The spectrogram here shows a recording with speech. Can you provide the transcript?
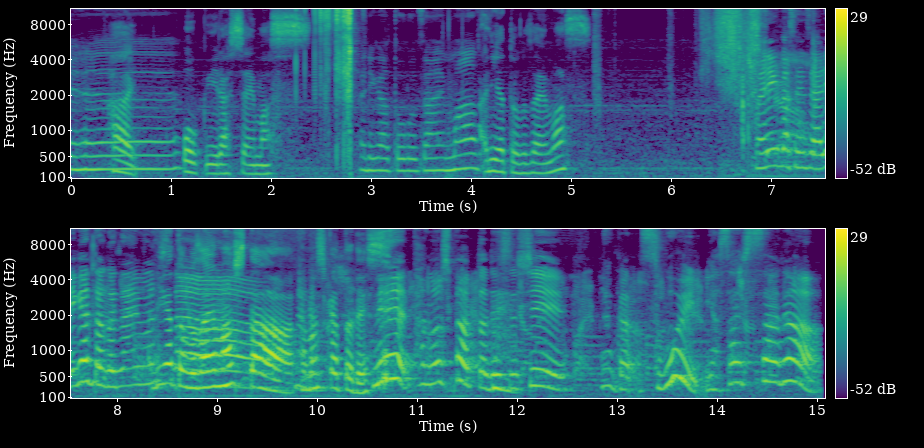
はい多くいらっしゃいます。ありがとうございます。ありがとうございます。マリンガ先生ありがとうございました。ありがとうございました。楽しかったです。ね楽しかったですしなんかすごい優しさが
